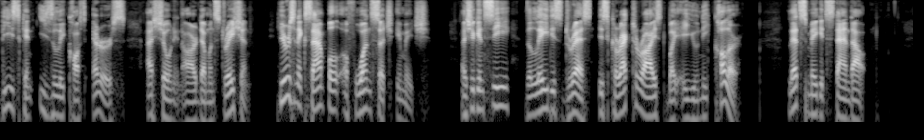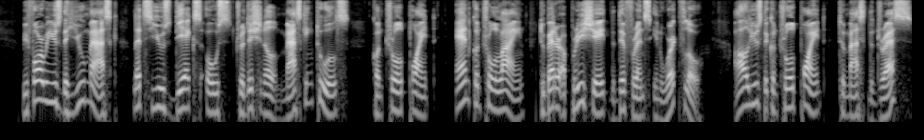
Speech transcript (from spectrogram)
these can easily cause errors, as shown in our demonstration. Here is an example of one such image. As you can see, the lady's dress is characterized by a unique color. Let's make it stand out. Before we use the hue mask, let's use DxO's traditional masking tools, control point, and control line to better appreciate the difference in workflow. I'll use the control point to mask the dress.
